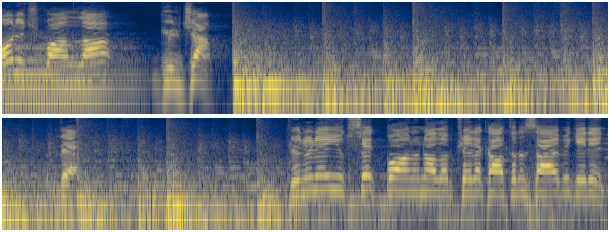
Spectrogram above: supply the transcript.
On üç puanla Gülcan. Ve günün en yüksek puanını alıp çeyrek altının sahibi gelin.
